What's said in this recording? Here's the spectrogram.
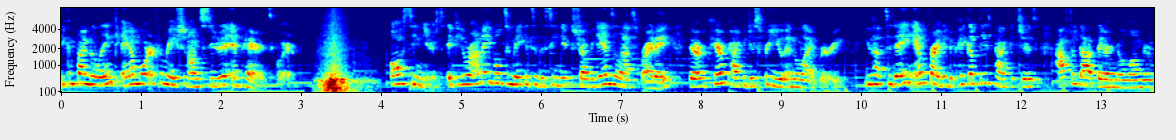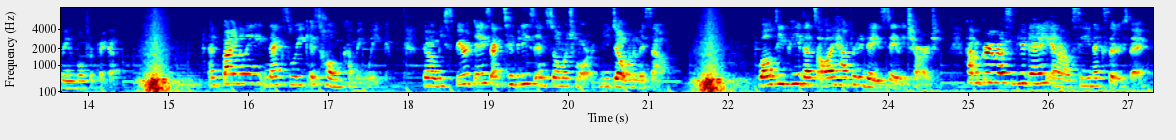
You can find the link and more information on Student and Parent Square. All seniors, if you were unable to make it to the senior extravaganza last Friday, there are care packages for you in the library. You have today and Friday to pick up these packages. After that, they are no longer available for pickup. And finally, next week is homecoming week. There will be spirit days, activities, and so much more. You don't want to miss out. Well, DP, that's all I have for today's Daily Charge. Have a great rest of your day, and I will see you next Thursday.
